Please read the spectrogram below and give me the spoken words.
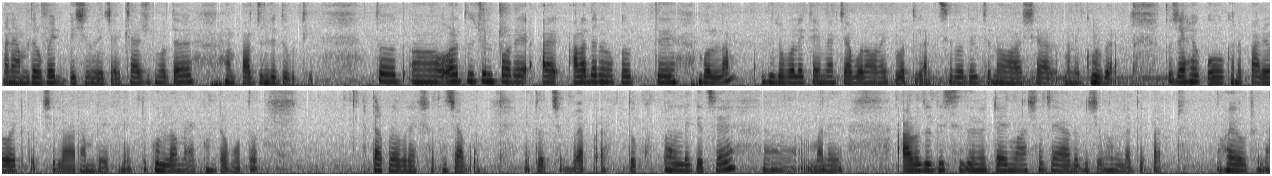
মানে আমাদের ওয়েট বেশি হয়ে যায়। চারজন বলতে পাঁচজন যদি উঠি। তো ওরা দুজন পরে আলাদা নৌকা উঠতে বললাম। দিল বলে কি, আমি আর যাব না, অনেক রোদ লাগছে। রোদের জন্য আসে আর মানে ঘুরবে না। তো যাই হোক, ও ওখানে পারে ওয়েট করছিল। আর আমরা এখানে একটু ঘুরলাম এক ঘণ্টার মতো। তারপর আবার একসাথে যাব। এটা হচ্ছে ব্যাপার। তো খুব ভালো লেগেছে। মানে আরও যদি সিজনের টাইম আসা যায় আরও বেশি ভালো লাগে বাট হয়ে ওঠে না।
